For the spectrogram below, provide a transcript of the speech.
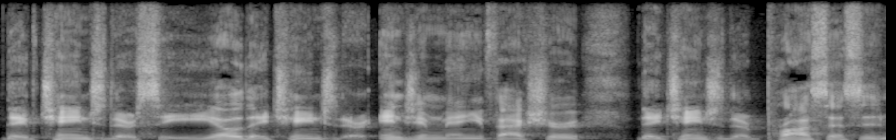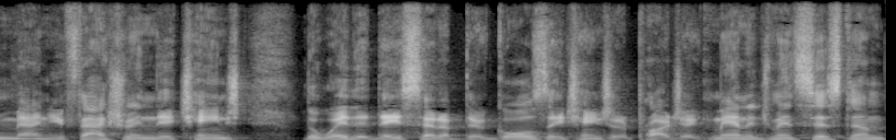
They've changed their CEO, they changed their engine manufacturer, they changed their processes in manufacturing, they changed the way that they set up their goals, they changed their project management system.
